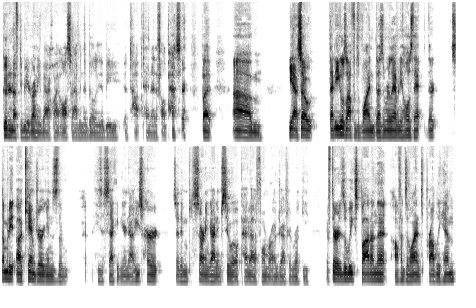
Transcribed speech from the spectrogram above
good enough to be a running back while also having the ability to be a top ten NFL passer. But um, yeah, so that Eagles offensive line doesn't really have any holes. That they're somebody uh, Cam Jurgens, the he's a second year now. He's hurt, so they've been starting guy named Sua Opeta, former undrafted rookie. If there is a weak spot on that offensive line, it's probably him.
